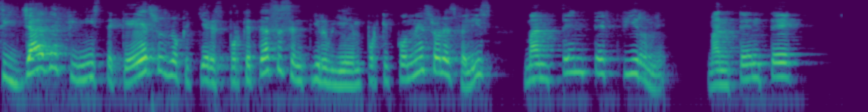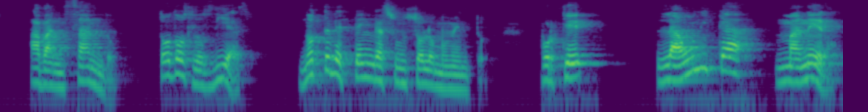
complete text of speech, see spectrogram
Si ya definiste que eso es lo que quieres porque te hace sentir bien, porque con eso eres feliz, mantente firme, mantente avanzando todos los días. No te detengas un solo momento, porque la única manera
